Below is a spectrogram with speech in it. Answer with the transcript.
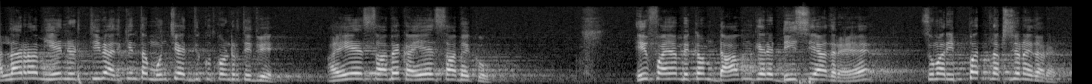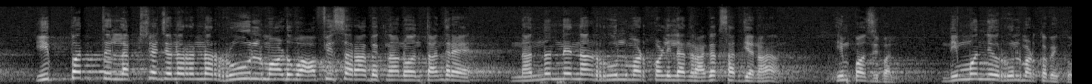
ಅಲಾರಾಮ್ ಏನು ಇಡ್ತೀವಿ ಅದಕ್ಕಿಂತ ಮುಂಚೆ ಎದ್ದು ಕೂತ್ಕೊಂಡಿರ್ತಿದ್ವಿ. ಐ ಎ ಎಸ್ ಆಗಬೇಕು, ಐ ಎ ಎಸ್ ಆಗಬೇಕು. If I am become Davanagere D C ಆದರೆ ಸುಮಾರು ಇಪ್ಪತ್ತು ಲಕ್ಷ ಜನ ಇದ್ದಾರೆ. ಇಪ್ಪತ್ತು ಲಕ್ಷ ಜನರನ್ನು ರೂಲ್ ಮಾಡುವ ಆಫೀಸರ್ ಆಗ್ಬೇಕು ನಾನು ಅಂತ ಅಂದ್ರೆ ನನ್ನನ್ನೇ ನಾನು ರೂಲ್ ಮಾಡ್ಕೊಳ್ಳಿಲ್ಲ ಅಂದ್ರೆ ಆಗಕ್ಕೆ ಸಾಧ್ಯನಾ? ಇಂಪಾಸಿಬಲ್ ನಿಮ್ಮನ್ನು ನೀವು ರೂಲ್ ಮಾಡ್ಕೋಬೇಕು.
